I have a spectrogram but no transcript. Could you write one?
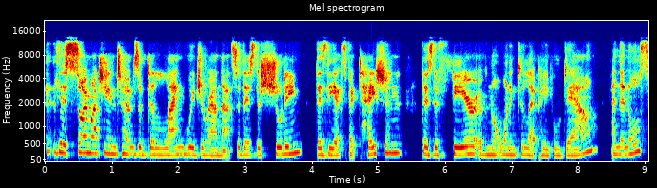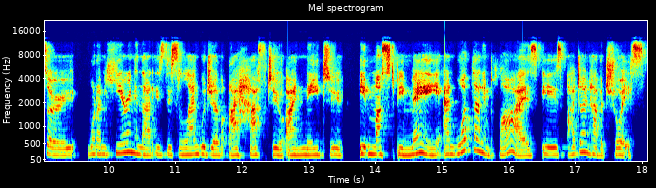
There's so much in terms of the language around that. So there's the shoulding, there's the expectation, there's the fear of not wanting to let people down. And then also, what I'm hearing in that is this language of I have to, I need to, it must be me. And what that implies is I don't have a choice.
